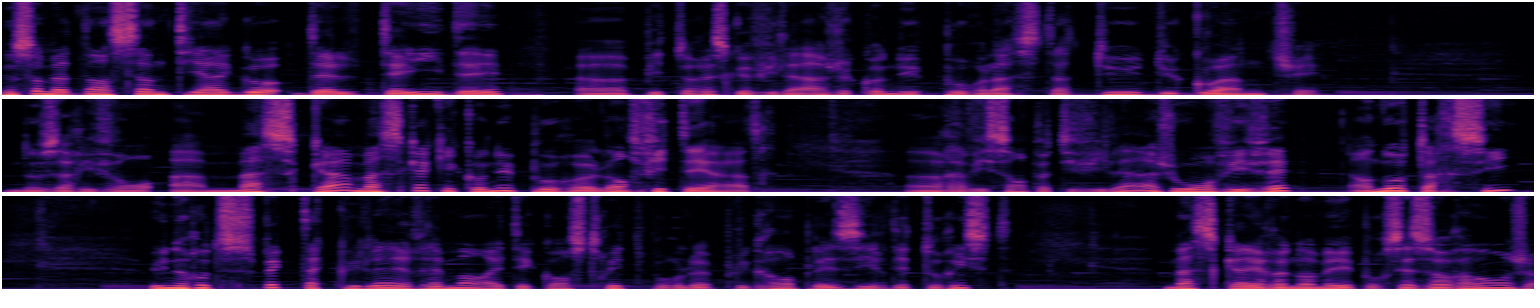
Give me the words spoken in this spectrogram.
Nous sommes maintenant à Santiago del Teide, un pittoresque village connu pour la statue du Guanche nous arrivons à Masca, Masca qui est connu pour euh, l'amphithéâtre, un ravissant petit village où on vivait en autarcie. Une route spectaculaire vraiment a été construite pour le plus grand plaisir des touristes. Masca est renommé pour ses oranges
